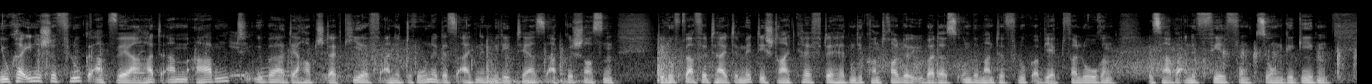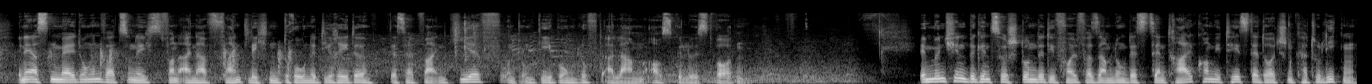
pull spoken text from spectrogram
Die ukrainische Flugabwehr hat am Abend über der Hauptstadt Kiew eine Drohne des eigenen Militärs abgeschossen. Die Luftwaffe teilte mit, die Streitkräfte hätten die Kontrolle über das unbemannte Flugobjekt verloren. Es habe eine Fehlfunktion gegeben. In ersten Meldungen war zunächst von einer feindlichen Drohne die Rede. Deshalb war in Kiew und Umgebung Luftalarm ausgelöst worden. In München beginnt zur Stunde die Vollversammlung des Zentralkomitees der deutschen Katholiken.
